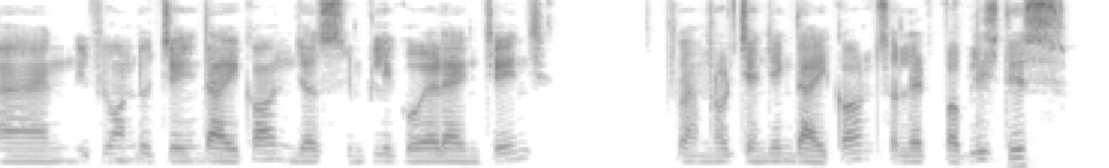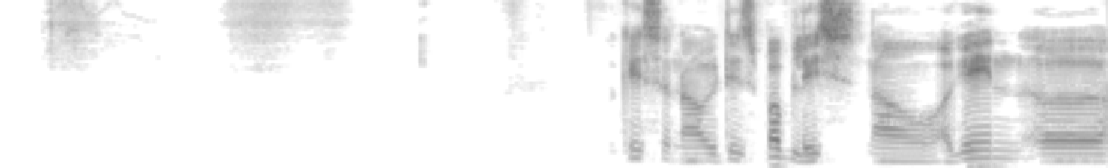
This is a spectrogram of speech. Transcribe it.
And if you want to change the icon just simply go ahead and change. So i'm not changing the icon so let's publish this. Okay so now it is published. Now again uh,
